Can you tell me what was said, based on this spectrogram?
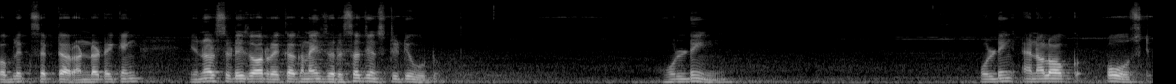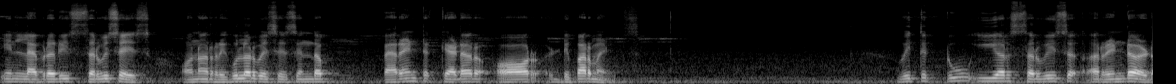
public sector undertaking universities or recognise research institute holding holding analog post in library services on a regular basis in the parent cadre or departments with two years service rendered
